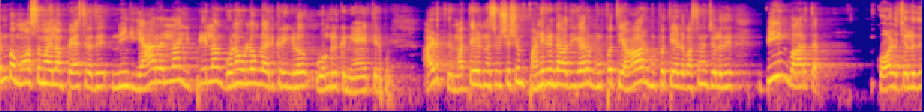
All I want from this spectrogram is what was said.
ரொம்ப மோசமாக எல்லாம் பேசுறது. நீங்கள் யாரெல்லாம் இப்படியெல்லாம் குணம் உள்ளவங்களா இருக்கிறீங்களோ உங்களுக்கு நியாய தீர்ப்பு அடுத்து மத்த எழுதின சுவிசேஷம் பன்னிரெண்டாவது அதிகாரம் முப்பத்தி ஆறு முப்பத்தி ஏழு வசனம் சொல்லுது. வீண் வார்த்தை. கோல் சொல்லுது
